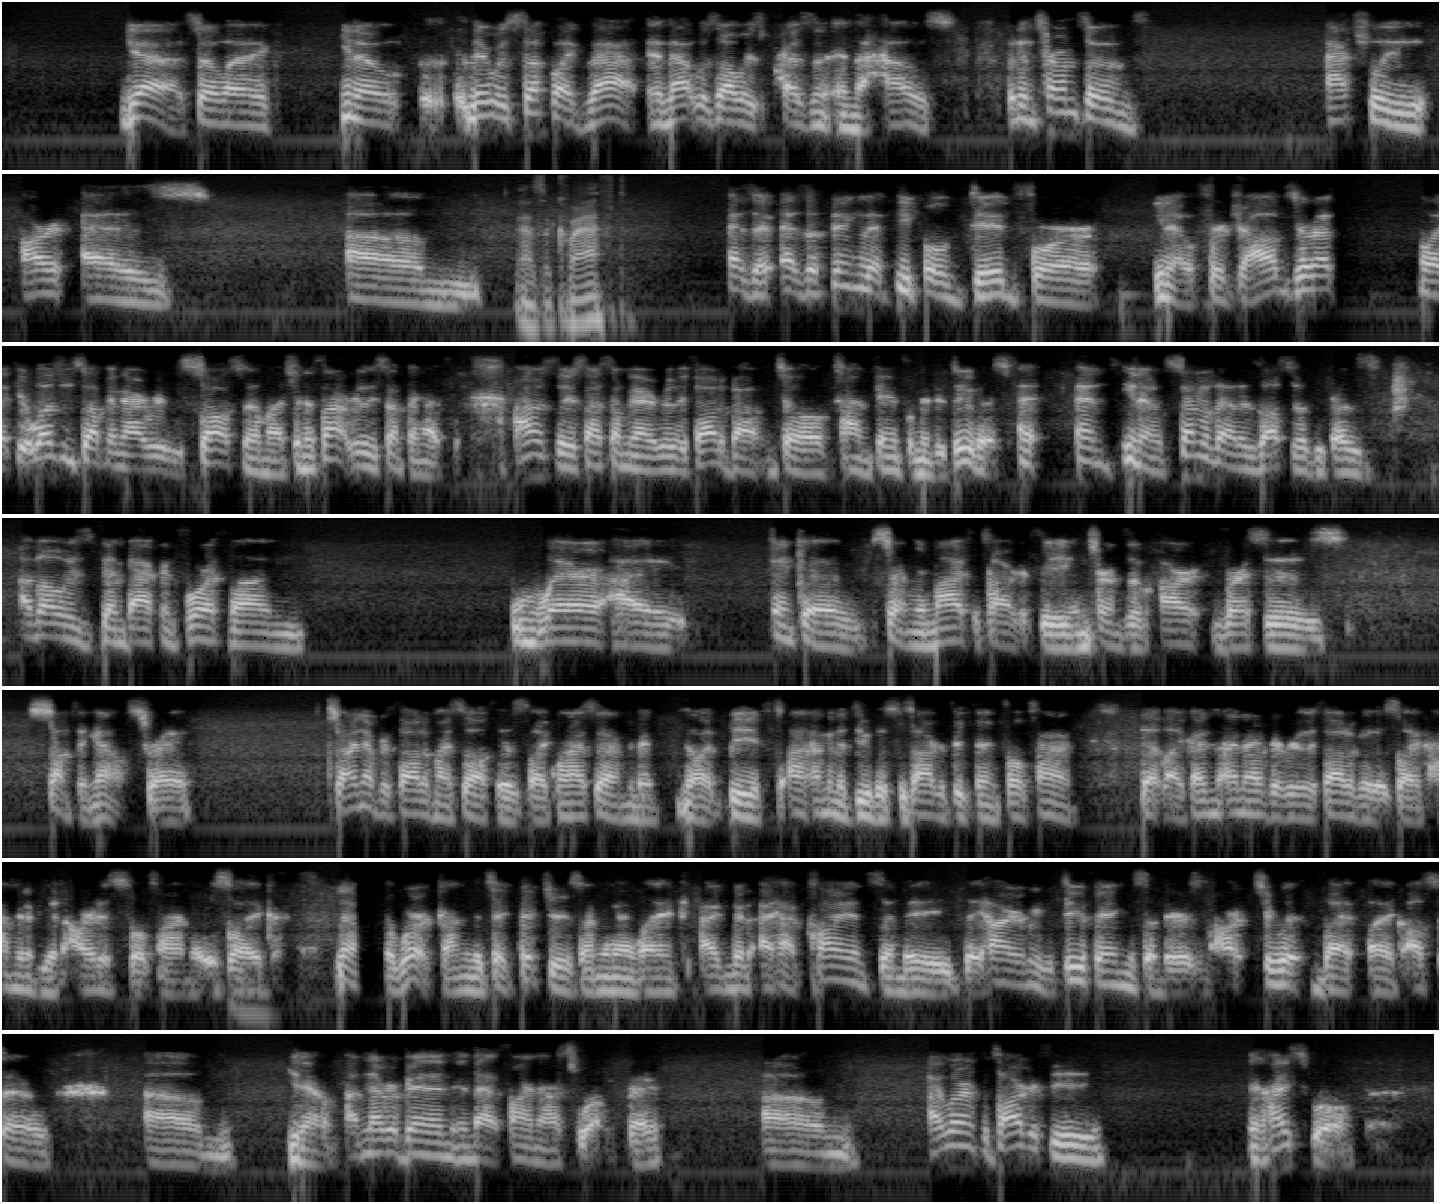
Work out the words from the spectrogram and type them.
yeah. So like you know there was stuff like that, and that was always present in the house. But in terms of actually art as um as a craft as a as a thing that people did for you know for jobs or that like it wasn't something I really saw so much, and it's not really something I honestly it's not something I really thought about until time came for me to do this. And, and you know, some of that is also because I've always been back and forth on where I think of certainly my photography in terms of art versus something else, right? So I never thought of myself as like when I said I'm to you know, like be I'm to do this photography thing full time. That like I, I never really thought of it as like I'm to be an artist full time. It was like yeah, the work. I'm to take pictures. I'm to like I'm going I have clients and they they hire me to do things and there's an art to it, but like also, um, you know, I've never been in that fine arts world, right? Um, I learned photography in high school.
